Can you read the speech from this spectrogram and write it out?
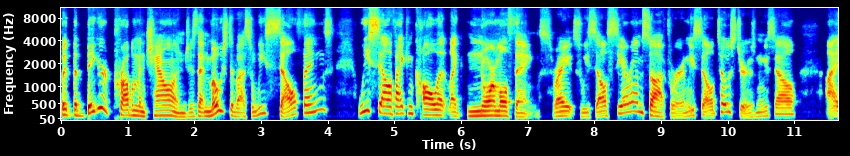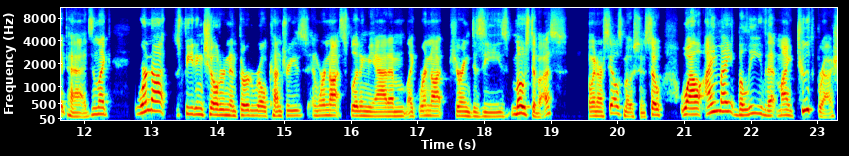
But the bigger problem and challenge is that most of us, when we sell things, we sell, if I can call it like normal things, right? So we sell CRM software and we sell toasters and we sell iPads. And like, we're not feeding children in third world countries and we're not splitting the atom. Like, we're not curing disease, most of us in our sales motion. So while I might believe that my toothbrush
